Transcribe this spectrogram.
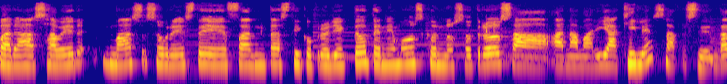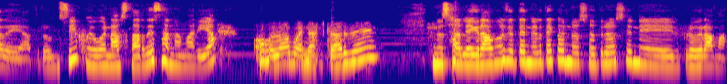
Para saber más sobre este fantástico proyecto, tenemos con nosotros a Ana María Aquiles, la presidenta de APROMSI. Muy buenas tardes, Ana María. Hola, buenas tardes. Nos alegramos de tenerte con nosotros en el programa.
